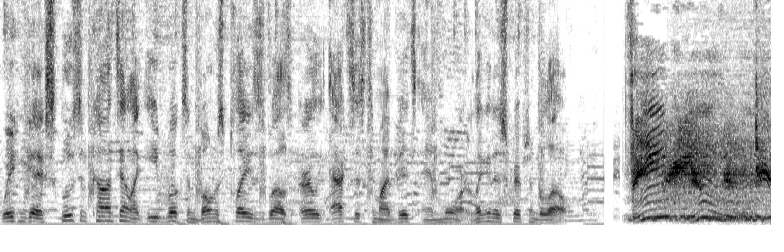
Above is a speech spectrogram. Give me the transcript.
where you can get exclusive content like ebooks and bonus plays, as well as early access to my vids and more. Link in the description below. Thank you.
